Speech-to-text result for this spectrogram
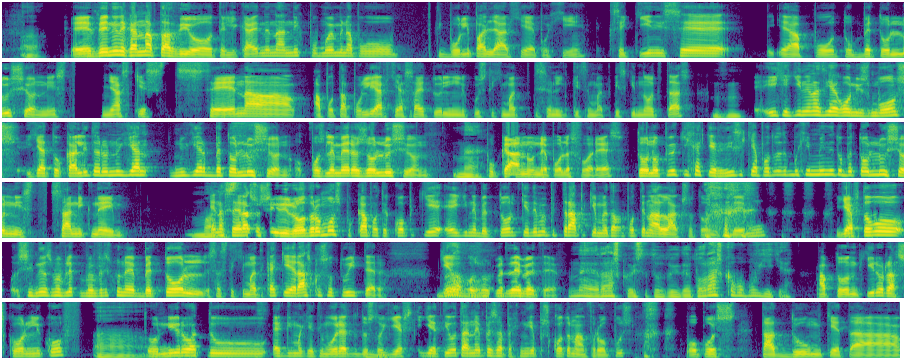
Ε, δεν είναι κανένα από τα δύο τελικά. Είναι ένα nick που μου έμεινε από την πολύ παλιά αρχαία εποχή. Ξεκίνησε από το Betolutionist, μιας και σε ένα από τα πολύ αρχαία site του ελληνικού στοιχημα... της ελληνικής θεματικής κοινότητας είχε γίνει ένας διαγωνισμός για το καλύτερο New Year, New Year Betolution, όπως λέμε Resolution, ναι. που κάνουν πολλές φορές, τον οποίο και είχα κερδίσει και από τότε που είχε μείνει το Betolutionist σαν nickname. Ένας τεράστιο σιδηρόδρομος που κάποτε κόπηκε, έγινε μπετόλ και δεν με επιτράπηκε μετά ποτέ να αλλάξω το nickname μου. Γι' αυτό συνήθως με, με βρίσκουν μπετόλ στα στοιχηματικά και ράσκο στο Twitter. Και ο κόσμος μπερδεύεται. Ναι, ράσκο είστε στο Twitter. Το ράσκο από πού βγήκε; Από τον κύριο Ρασκόλνικοφ, τον ήρωα του έγκλημα και τιμωρία του Ντοστογεύσκη, γιατί όταν έπαιζα παιχνίδια που σκότωναν ανθρώπους, όπως τα Doom και τα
